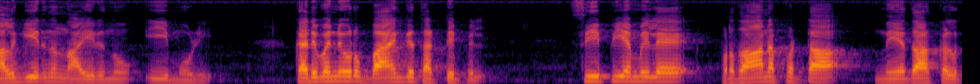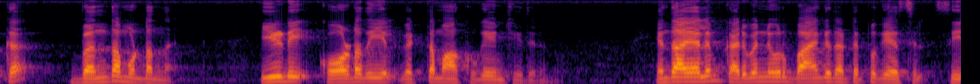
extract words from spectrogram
നൽകിയിരുന്നെന്നായിരുന്നു ഈ മൊഴി. കരുവന്നൂർ ബാങ്ക് തട്ടിപ്പിൽ സി പി എമ്മിലെ പ്രധാനപ്പെട്ട നേതാക്കൾക്ക് ബന്ധമുണ്ടെന്ന് ഇ ഡി കോടതിയിൽ വ്യക്തമാക്കുകയും ചെയ്തിരുന്നു. എന്തായാലും കരുവന്നൂർ ബാങ്ക് തട്ടിപ്പ് കേസിൽ സി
